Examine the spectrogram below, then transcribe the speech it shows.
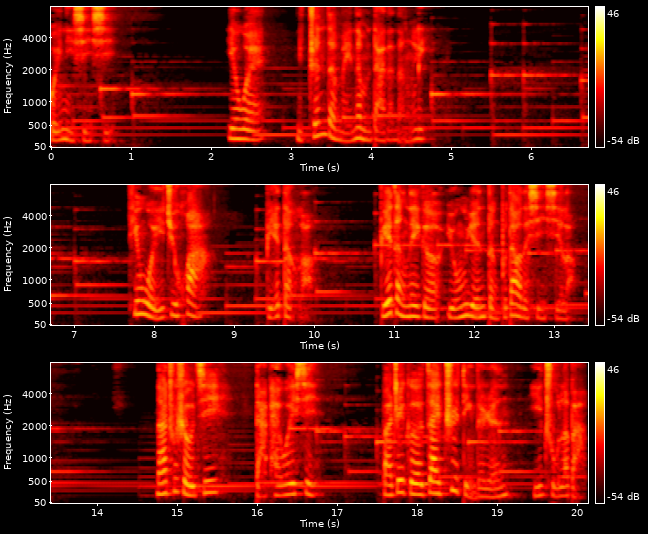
回你信息，因为你真的没那么大的能力。听我一句话，别等了，别等那个永远等不到的信息了，拿出手机。打开微信，把这个在置顶的人移除了吧。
